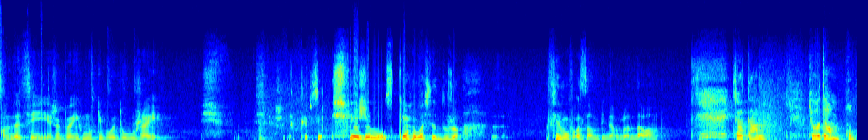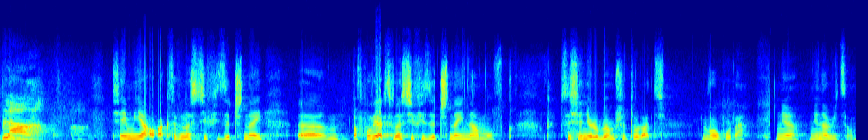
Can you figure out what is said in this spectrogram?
Kondycji, żeby ich mózgi były dłużej. Świeży, ja pierdzielę. Świeży mózg. Ja chyba się dużo e, filmów o zombie naoglądałam. Co tam? Co tam? Hopla! Dzisiaj mija o aktywności fizycznej, em, o wpływie aktywności fizycznej na mózg. Psy się nie lubią przytulać. W ogóle. Nie, nienawidzą.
